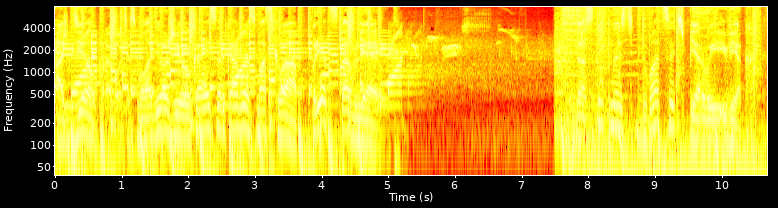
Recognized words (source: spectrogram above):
Отдел по работе с молодежью КСРК ВОЗ Москва представляет Доступность 21 век.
